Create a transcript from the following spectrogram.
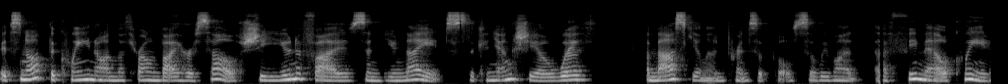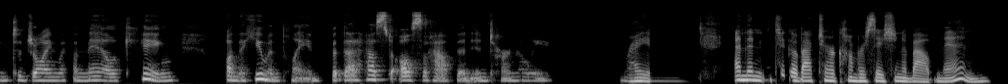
it's not the queen on the throne by herself she unifies and unites the conjunctio with a masculine principle. So we want a female queen to join with a male king on the human plane, but that has to also happen internally. Right. And then to go back to our conversation about men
